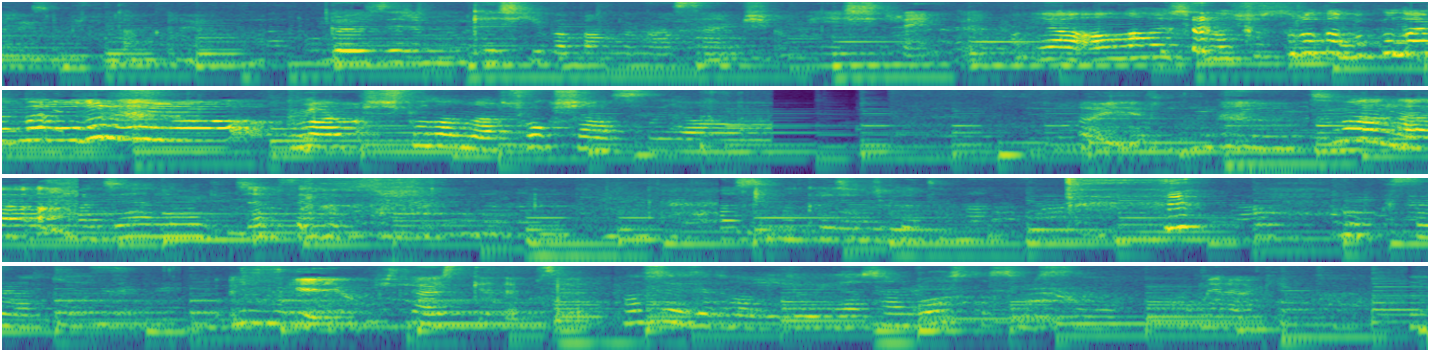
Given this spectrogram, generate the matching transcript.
benzemiş dudakları. Gözlerim keşke babamdan alsaymış ama yeşil renkli. Ya Allah aşkına şu surata bu kulaklar olur mu ya? Bunlar küçük olanlar çok şanslı ya. Hayır. Bana. Cehenneme gideceğim senin. Aslında kaçıncı katından Bu kısımları kes. Biz geliyormuş ters kelepçe. Nasıl izledin o videoyu ya? Sen ruh hastası mısın? Merak ettim.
